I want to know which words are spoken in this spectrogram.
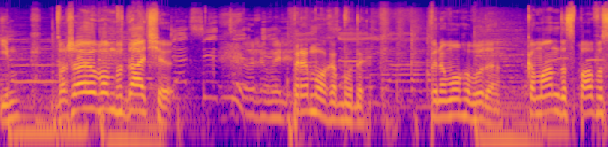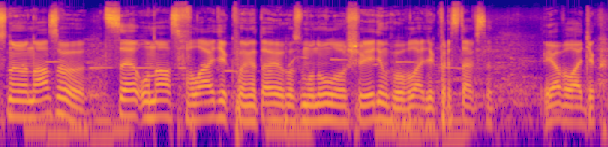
їм. Бажаю вам вдачі. Перемога буде. Перемога буде. Команда з пафосною назвою. Це у нас Владік, пам'ятаю його з минулого шведінгу. Владік, представся. Я Владик.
